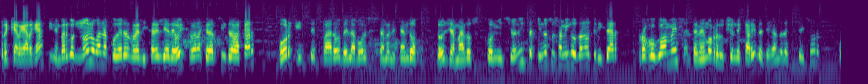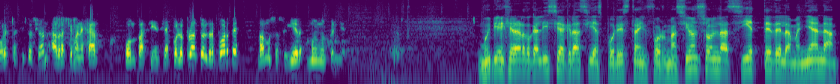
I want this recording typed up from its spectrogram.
recargar gas. Sin embargo, no lo van a poder realizar el día de hoy. Se van a quedar sin trabajar por este paro de labores que están realizando los llamados comisionistas. Si nuestros amigos van a utilizar Rojo Gómez, tenemos reducción de carriles llegando al Este Sur. Por esta situación habrá que manejar con paciencia. Por lo pronto, el reporte, vamos a seguir muy, muy pendientes. Muy bien, Gerardo Galicia, gracias por esta información. Son las 7 de la mañana.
